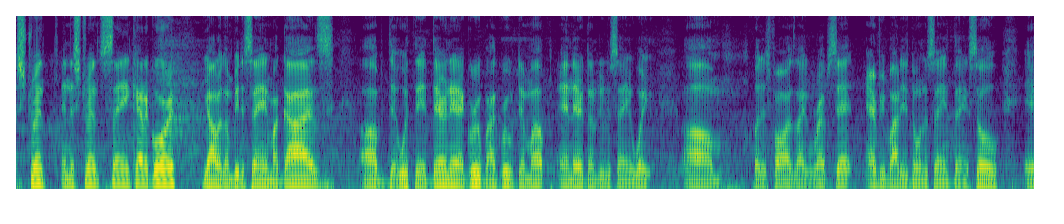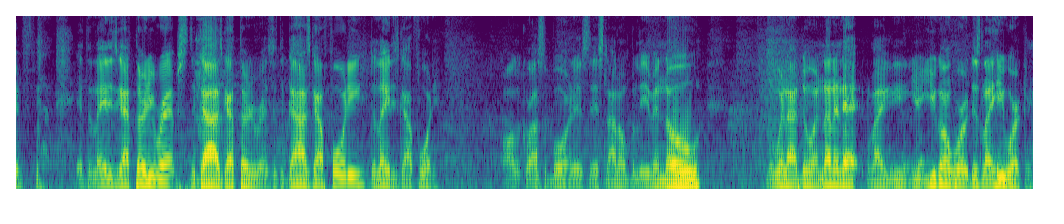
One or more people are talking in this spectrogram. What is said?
strength in the strength same category, y'all are going to be the same. My guys, uh, with the, they're in that group, I group them up, and they're going to do the same weight. Um, but as far as like rep set, everybody's doing the same thing. So if if the ladies got 30 reps, the guys got 30 reps. If the guys got 40, the ladies got 40 all across the board. It's, it's I don't believe in no. We're not doing none of that. Like you, you gonna work just like he working.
